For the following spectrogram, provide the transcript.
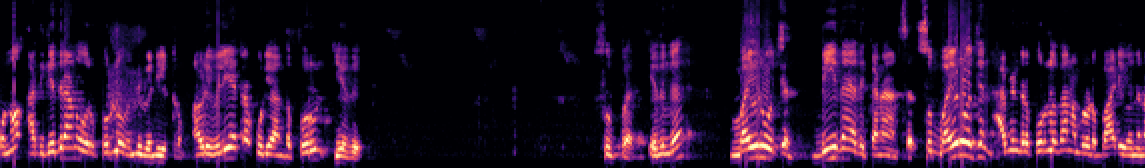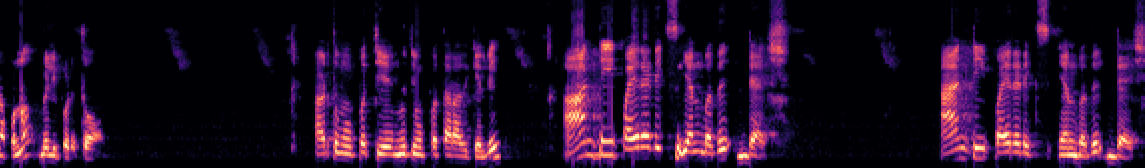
பண்ணும்? அதுக்கு எதிரான ஒரு பொருளை வந்து வெளியேற்றும். அப்படி வெளியேற்றக்கூடிய அந்த பொருள் எது? சூப்பர் எதுங்க? பைரோஜன் பி தான் இதுக்கான ஆன்சர் ஸோ பைரோஜன் அப்படின்ற பொருளை தான் நம்மளோட பாடி வந்து என்ன பண்ணும்? வெளிப்படுத்தும். அடுத்து முப்பத்தி நூத்தி முப்பத்தாறாவது கேள்வி. ஆன்டி பைரடிக்ஸ் என்பது டேஷ் ஆன்டி பைரடிக்ஸ் என்பது டேஷ்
